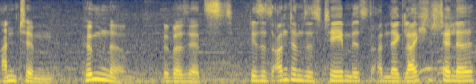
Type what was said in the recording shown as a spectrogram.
Anthem, Hymne übersetzt. Dieses Anthem-System ist an der gleichen Stelle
